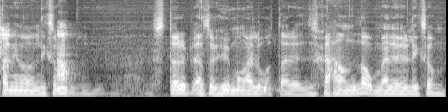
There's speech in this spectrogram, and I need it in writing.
Har ni någon liksom ja. större, alltså hur många låtar det ska handla om? Eller liksom,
